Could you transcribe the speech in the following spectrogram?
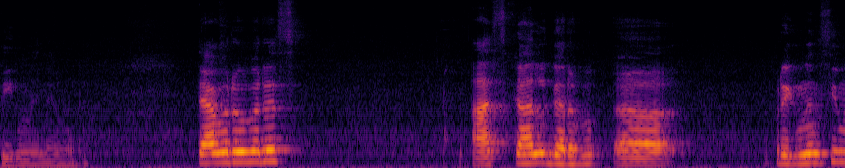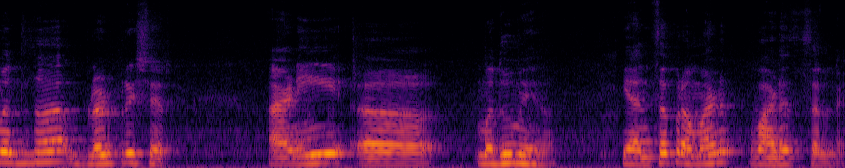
तीन महिन्यामध्ये. त्याबरोबरच आजकाल गर्भ प्रेग्नन्सीमधलं ब्लड प्रेशर आणि मधुमेह यांचं प्रमाण वाढत चाललंय.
